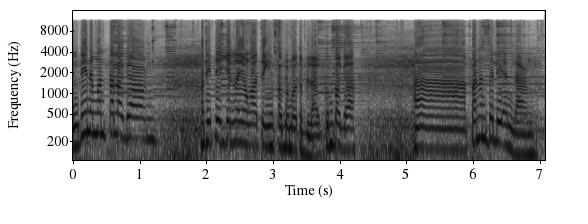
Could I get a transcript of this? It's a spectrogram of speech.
hindi naman talagang matitigil na yung ating pagmamotovlog. Kumbaga, ah, panandalian lang.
